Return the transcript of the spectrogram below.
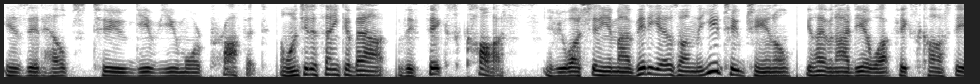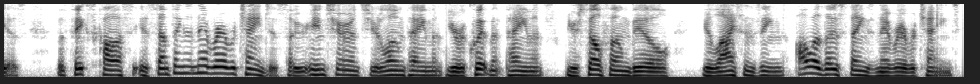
is it helps to give you more profit. I want you to think about the fixed costs. If you watched any of my videos on the YouTube channel, you'll have an idea what fixed cost is. But fixed cost is something that never ever changes. So your insurance, your loan payments, your equipment payments, your cell phone bill, your licensing, all of those things never ever change.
